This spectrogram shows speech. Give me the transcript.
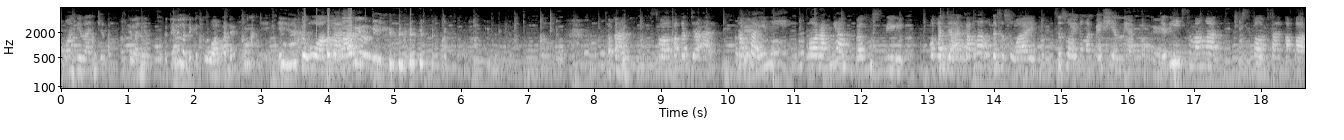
mau dilanjut Oke, lanjut. Berarti ini lebih ke keuangan ya? iya Atau keuangan karir nih. apa Nah, tuh? soal pekerjaan Oke. kakak ini orangnya bagus di pekerjaan kakak udah sesuai sesuai dengan passionnya Oke. jadi semangat terus kalau misalnya kakak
